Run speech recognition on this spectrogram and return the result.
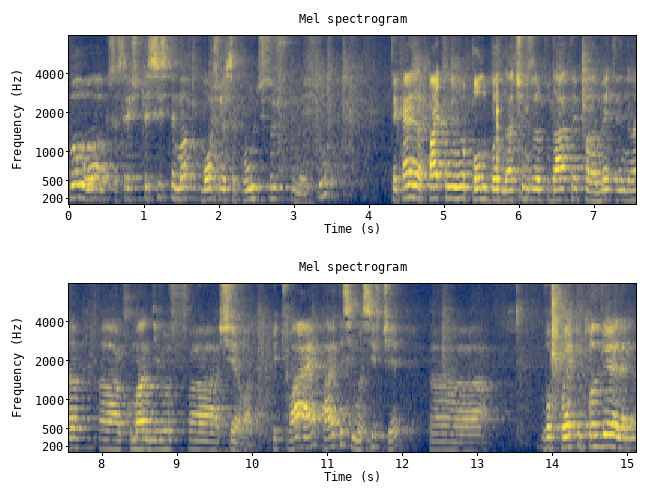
пъла, ако се сещате система, може да се получи същото нещо, така и на Python има по-добър начин за да подавате параметри на команди в а, shell. И това е, правите си масивче, в което първия,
